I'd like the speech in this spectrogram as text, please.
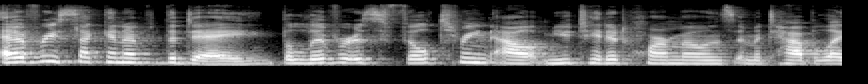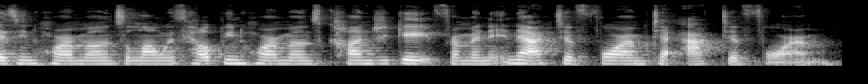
Every second of the day, the liver is filtering out mutated hormones and metabolizing hormones, along with helping hormones conjugate from an inactive form to active form.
